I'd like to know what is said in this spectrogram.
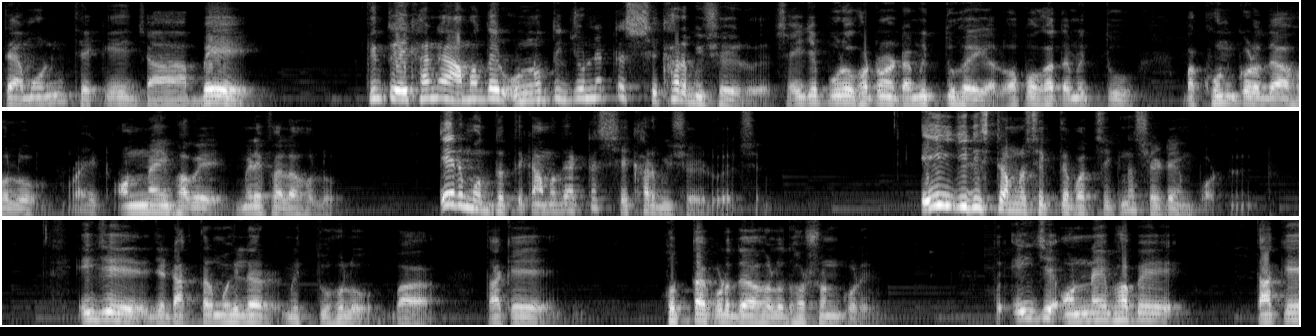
তেমনই থেকে যাবে। কিন্তু এখানে আমাদের উন্নতির জন্য একটা শেখার বিষয় রয়েছে। এই যে পুরো ঘটনাটা, মৃত্যু হয়ে গেল, অপঘাতে, মৃত্যু বা খুন করে দেওয়া হলো রাইট অন্যায়ভাবে মেরে ফেলা হলো। এর মধ্যে থেকে আমাদের একটা শেখার বিষয় রয়েছে। এই জিনিসটা আমরা শিখতে পারছি কিনা সেটা ইম্পর্টেন্ট এই যে যে ডাক্তার মহিলার মৃত্যু হলো বা তাকে হত্যা করে দেওয়া হলো ধর্ষণ করে, তো এই যে অন্যায়ভাবে তাকে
